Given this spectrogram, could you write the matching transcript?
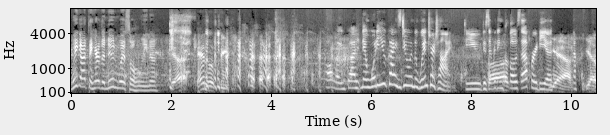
we got to hear the noon whistle, Helena. Yeah, and hoofbeats. Oh my gosh! Now, what do you guys do in the wintertime? Do you does everything Uh, close up, or do you? Yeah, yeah.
